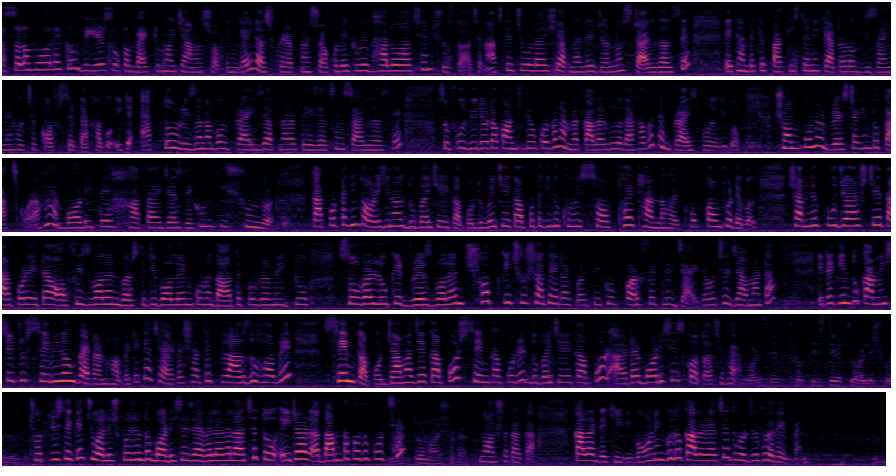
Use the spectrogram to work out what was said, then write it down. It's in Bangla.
আসসালামু আলাইকুম viewers welcome back to my channel shopping guide. আজকে আপনারা সকলেই খুবই ভালো আছেন, সুস্থ আছেন। আজকে চলে আসি আপনাদের জন্য স্টাইল গার্লসে। এখান থেকে পাকিস্তানি ক্যাটালগ ডিজাইনের হচ্ছে কটসেট দেখাবো। এটা এত রিজনেবল প্রাইসে আপনারা পেয়ে যাচ্ছেন স্টাইল গার্লসে। সো ফুল ভিডিওটা কন্টিনিউ করবেন, আমরা কালারগুলো দেখাবো দেন প্রাইস বলে দিব। সম্পূর্ণ ড্রেসটা কিন্তু কাজ করা হ্যাঁ? বডিতে হাতায় জাস্ট দেখুন কি সুন্দর। কাপড়টা কিন্তু অরিজিনাল দুবাই চেরি কাপড়। দুবাই চেরি কাপড়টা কিন্তু খুবই সফট হয়, ঠান্ডা হয়, খুব কমফোর্টেবল সামনে পূজা আসছে, তারপরে এটা অফিস বলেন ভার্সিটি বলেন, কোনো দাওয়াতে প্রোগ্রামে একটু সোভার লুকের ড্রেস বলেন সব কিছুর সাথে এটা আর কি খুব পারফেক্টলি যায়। এটা হচ্ছে জামাটা। এটা কিন্তু কামিজটা একটু সেমিলং প্যাটার্ন হবে ঠিক আছে? আর এটার সাথে প্লাজো হবে সেম কাপড়। জামা যে কাপড় সেম কাপড়ের দুবাই চেরি কাপড়। আর এটার বডি সাইজ কত আছে ভাই বডি সাইজ ছত্রিশ থেকে চুয়াল্লিশ পর্যন্ত। ছত্রিশ থেকে চুয়াল্লিশ পর্যন্ত বডি সাইজ অ্যাভেলেবেল আছে। তো এইটার দামটা কত পড়ছে? মাত্র নয়শো টাকা। নশো টাকা। কালার দেখিয়ে দিব। অনেকগুলো কালার আছে ধৈর্য ধরে দেখবেন।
